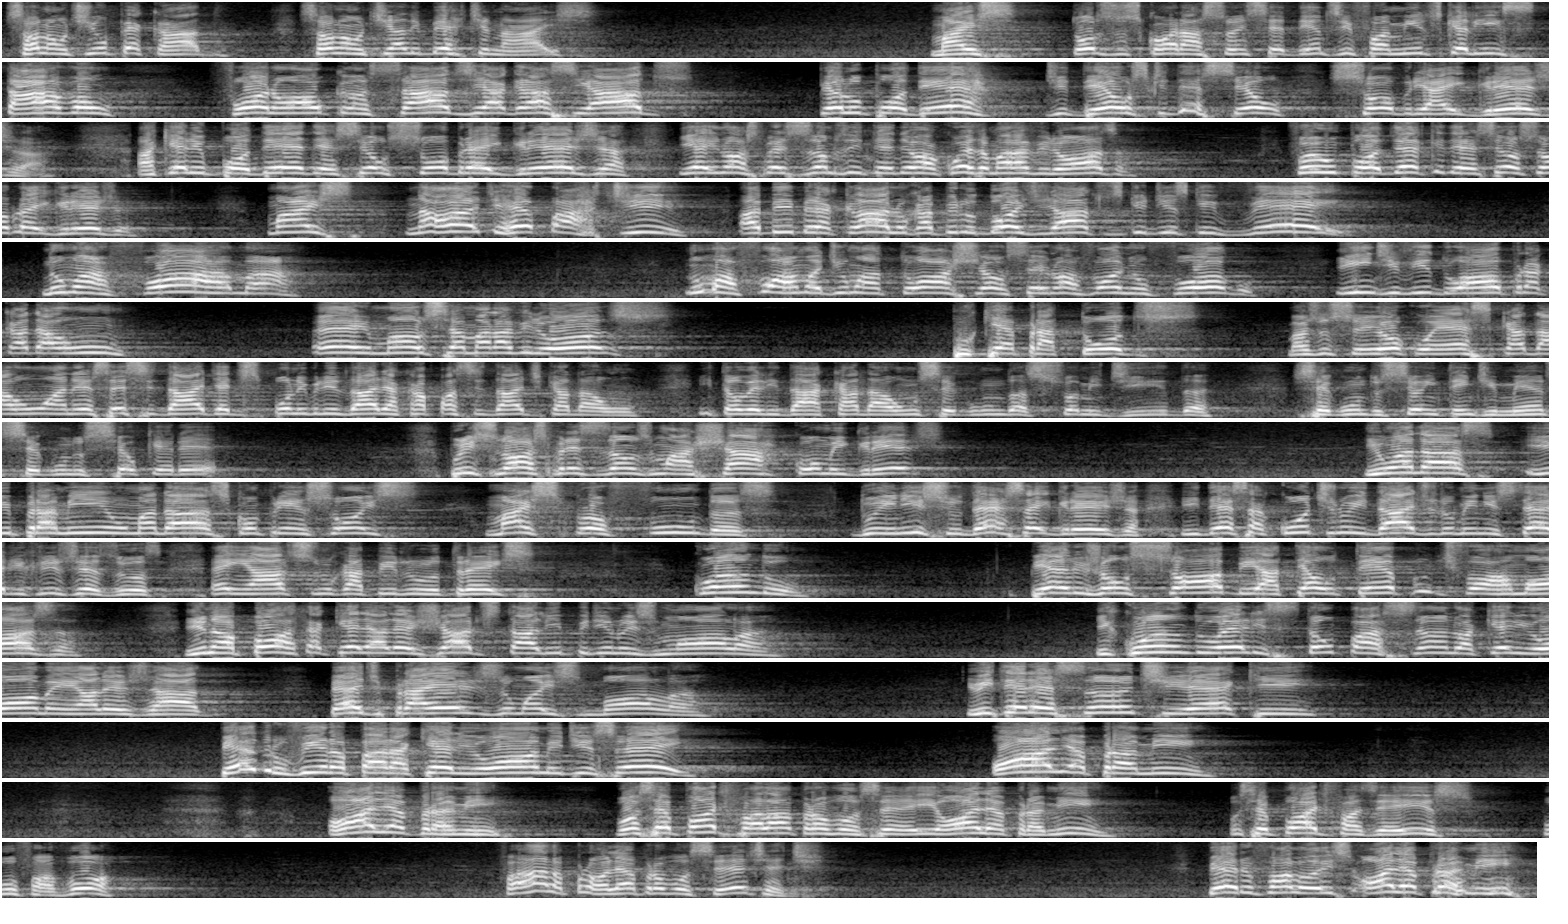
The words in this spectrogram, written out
Só não tinha o pecado, só não tinha libertinais. Mas todos os corações sedentos e famintos que ali estavam foram alcançados e agraciados pelo poder de Deus que desceu sobre a igreja. Aquele poder desceu sobre a igreja, e aí nós precisamos entender uma coisa maravilhosa. Foi um poder que desceu sobre a igreja, mas na hora de repartir, a Bíblia é clara no capítulo 2 de Atos que diz que veio numa forma numa forma de uma tocha, ou seja, numa forma de um fogo, individual para cada um. Ei, irmão, isso é maravilhoso, porque é para todos, mas o Senhor conhece cada um, a necessidade, a disponibilidade, a capacidade de cada um, então Ele dá a cada um segundo a sua medida, segundo o seu entendimento, segundo o seu querer. Por isso nós precisamos marchar como igreja. E uma das, e para mim, uma das compreensões mais profundas do início dessa igreja e dessa continuidade do ministério de Cristo Jesus é em Atos no capítulo 3, quando Pedro e João sobe até o templo de Formosa, e na porta aquele aleijado está ali pedindo esmola. E quando eles estão passando, aquele homem aleijado pede para eles uma esmola. E o interessante é que Pedro vira para aquele homem e diz: Ei, olha para mim, olha para mim. Você pode falar para você aí, olha para mim? Você pode fazer isso, por favor? Fala para olhar para você, gente. Pedro falou isso, olha para mim.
